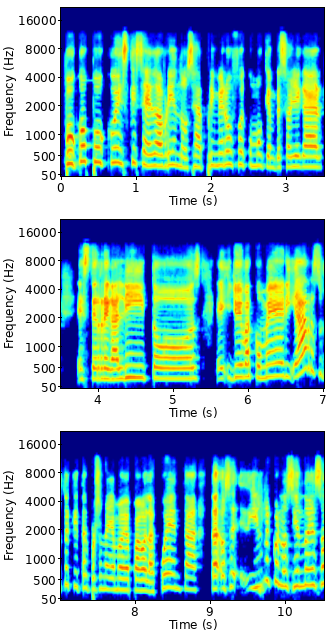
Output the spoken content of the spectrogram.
poco a poco es que se ha ido abriendo, o sea, primero fue como que empezó a llegar este regalitos, eh, yo iba a comer y, ah, resulta que tal persona ya me había pagado la cuenta, o sea, ir reconociendo eso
